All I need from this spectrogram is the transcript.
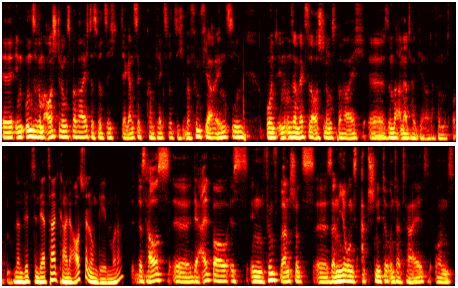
äh, in unserem Ausstellungsbereich. Das wird sich, der ganze Komplex wird sich über fünf Jahre hinziehen. Und in unserem Wechselausstellungsbereich äh, sind wir anderthalb Jahre davon betroffen. Und dann wird es in der Zeit keine Ausstellung geben, oder? Das Haus, äh, der Altbau ist in fünf Brandschutz-Sanierungsabschnitte äh, unterteilt und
